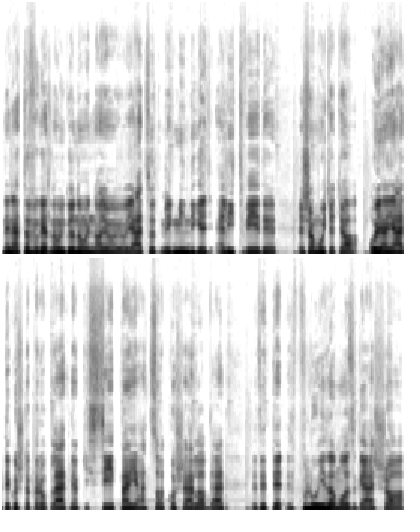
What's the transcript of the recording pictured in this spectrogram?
de én ettől függetlenül úgy gondolom, hogy nagyon jól játszott, még mindig egy elitvédő, és amúgy, hogyha olyan játékost akarok látni, aki szépen játsza a kosárlabdát, tehát egy te- fluid a mozgása,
